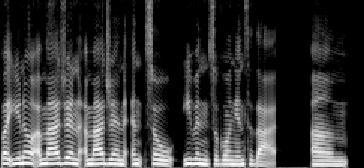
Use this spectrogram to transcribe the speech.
But you know, imagine, imagine, and so even so, going into that, um,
